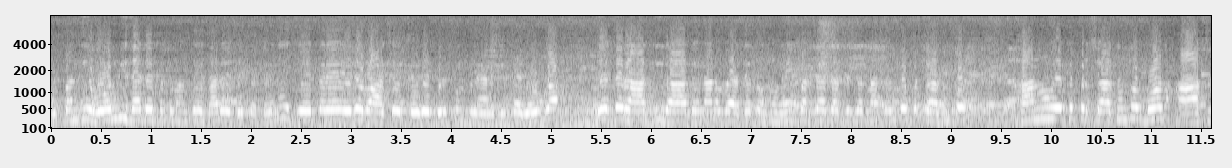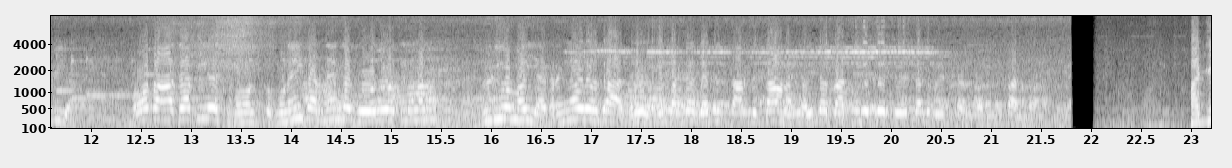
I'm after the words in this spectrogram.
ਵਿਪਨ ਜੀ, ਹੋਰ ਵੀ ਸਾਡੇ ਪਤਵੰਤੇ ਸਾਰੇ ਇੱਥੇ ਇਕੱਠੇ ਨੇ। ਜੇਕਰ ਇਹਦੇ ਵਾਸਤੇ ਸਵੇਰੇ ਬਿਲਕੁਲ ਪਲਾਨ ਕੀਤਾ ਜਾਊਗਾ, ਜੇਕਰ ਰਾਤ ਦੀ ਰਾਤ ਇਹਨਾਂ ਨੂੰ ਵੈਸੇ ਤਾਂ ਹੁਣੇ ਹੀ ਪਰਚਾ ਦਰਜ ਕਰਨਾ ਚਾਹੀਦਾ ਪ੍ਰਸ਼ਾਸਨ ਤੋਂ। ਸਾਨੂੰ ਇੱਕ ਪ੍ਰਸ਼ਾਸਨ ਤੋਂ ਬਹੁਤ ਆਸ ਵੀ ਆ। ਬਹੁਤ ਆਸ ਆ ਵੀ ਇਹ ਹੁਣ ਹੁਣੇ ਹੀ ਕਰ ਦੇਣਗੇ ਜੋ ਜੋ ਅਸੀਂ ਉਹਨਾਂ ਨੂੰ ਵੀਡੀਓ ਮੁਹੱਈਆ ਕਰਾਂਗੇ ਉਹਦੇ ਆਧਾਰ ਤੇ ਹੋ ਕੇ ਪਰਚਾ ਦਰਜ ਕਰ ਦਿੱਤਾ ਹੋਣਾ ਚਾਹੀਦਾ, ਬਾਕੀ ਅੱਗੇ ਸਵੇਰ ਤੱਕ ਵੇਟ ਕਰਦੇ ਹਾਂ। ਧੰਨਵਾਦ। ਅੱਜ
